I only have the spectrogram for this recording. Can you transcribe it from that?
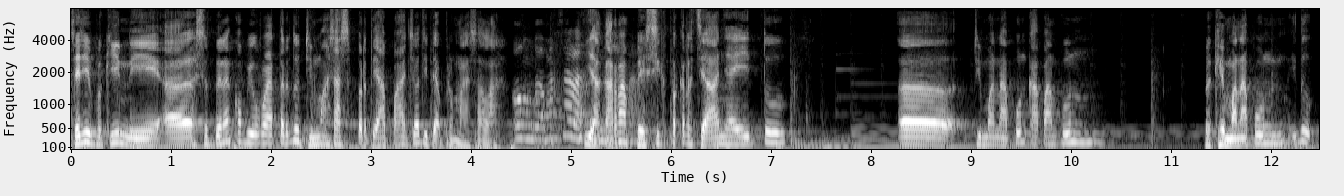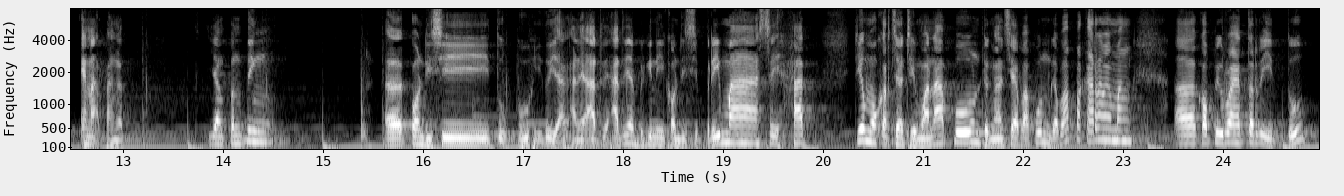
Jadi begini, uh, sebenarnya copywriter itu di masa seperti apa aja tidak bermasalah. Oh, enggak masalah. Ya, karena Pak. basic pekerjaannya itu eh, di mana pun kapan pun bagaimanapun itu enak banget yang penting eh, kondisi tubuh itu ya. Artinya, artinya begini kondisi prima sehat. Dia mau kerja di mana pun dengan siapa pun nggak apa-apa. Karena memang eh, copywriter itu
